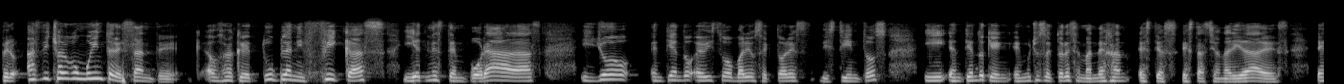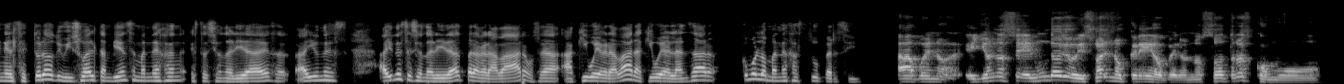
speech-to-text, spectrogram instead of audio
Pero has dicho algo muy interesante, o sea, que tú planificas y ya tienes temporadas, y yo entiendo, he visto varios sectores distintos y entiendo que en, muchos sectores se manejan estacionalidades. En el sector audiovisual también se manejan estacionalidades. Hay una, hay una estacionalidad para grabar, o sea, aquí voy a grabar, aquí voy a lanzar, ¿Cómo lo manejas tú, Percy? Ah, bueno, eh, yo no sé, el mundo audiovisual no creo, pero nosotros como,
